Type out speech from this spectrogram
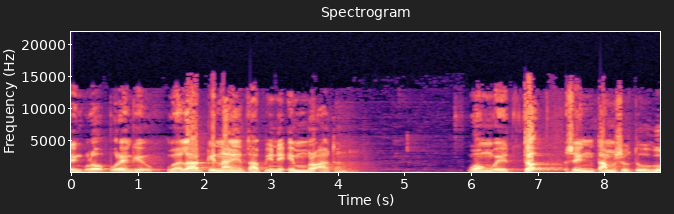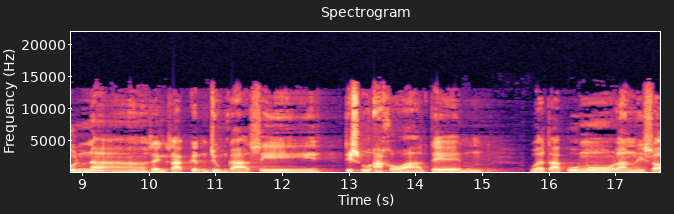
Sing kula purih nggih walakin nang tapine imra'atan. Wong wedok sing tamsutuhuna sing saged njungkasi tisu akhawatin wa takumu lan iso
